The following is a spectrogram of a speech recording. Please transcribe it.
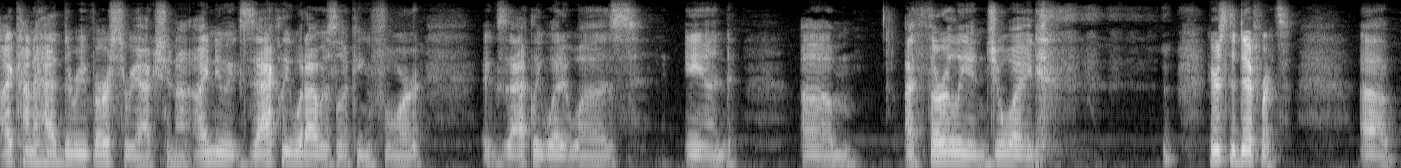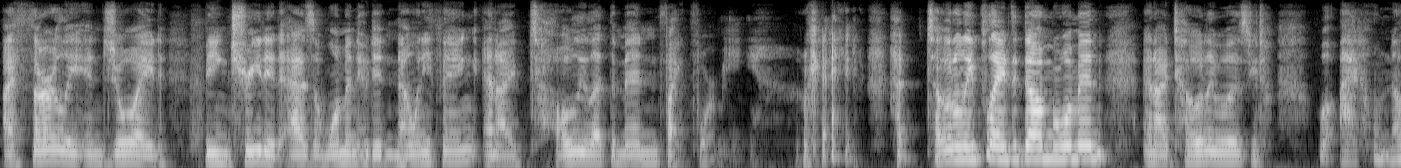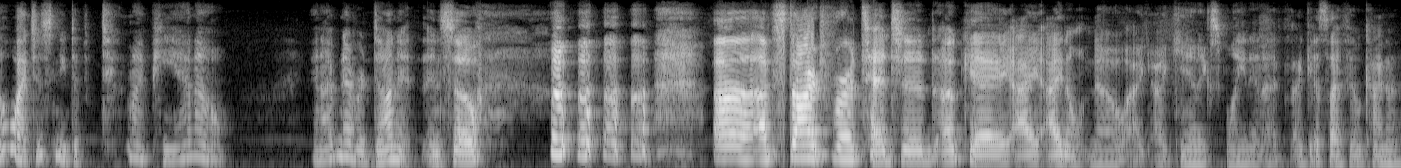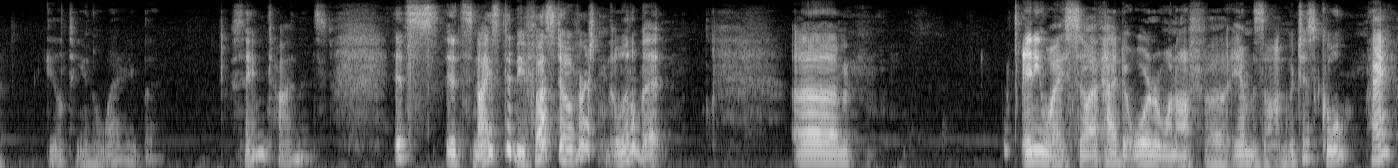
I kind of had the reverse reaction. I, I knew exactly what I was looking for, exactly what it was. And um, I thoroughly enjoyed. Here's the difference. Uh, I thoroughly enjoyed being treated as a woman who didn't know anything, and I totally let the men fight for me. Okay, I totally played the dumb woman, and I totally was, you know, well, I don't know. I just need to tune my piano, and I've never done it, and so. Uh, I'm starved for attention. Okay, I I don't know. I, I can't explain it. I, I guess I feel kind of guilty in a way, but same time, it's it's it's nice to be fussed over a little bit. Um. Anyway, so I've had to order one off uh, Amazon, which is cool. Hey,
